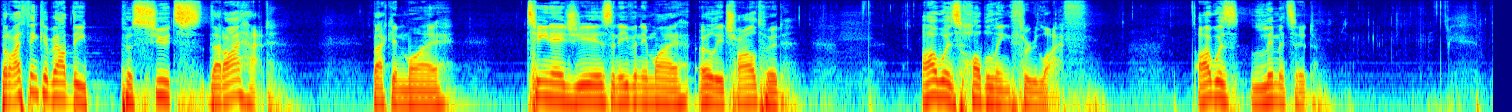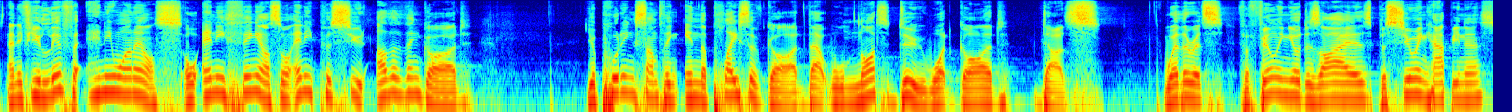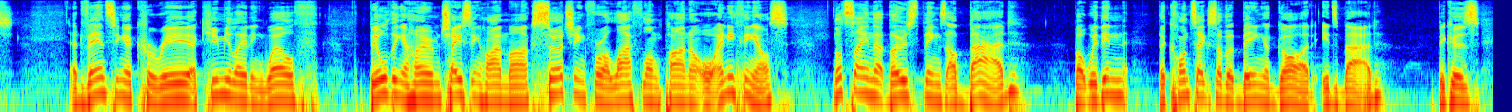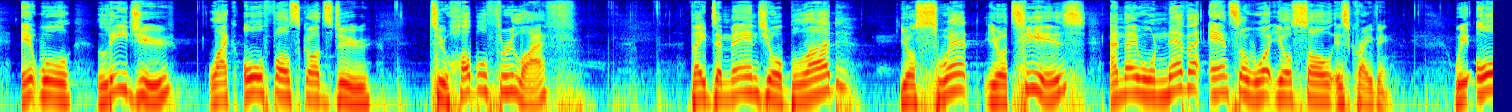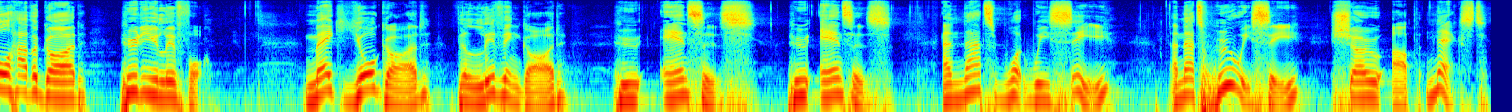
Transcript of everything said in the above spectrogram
but I think about the pursuits that I had back in my teenage years and even in my early childhood, I was hobbling through life. I was limited. And if you live for anyone else or anything else or any pursuit other than God, you're putting something in the place of God that will not do what God does. Whether it's fulfilling your desires, pursuing happiness, advancing a career, accumulating wealth, building a home, chasing high marks, searching for a lifelong partner, or anything else. Not saying that those things are bad, but within the context of it being a God, it's bad because it will lead you, like all false gods do, to hobble through life. They demand your blood, your sweat, your tears, and they will never answer what your soul is craving. We all have a God. Who do you live for? Make your God the living God who answers. Who answers. And that's what we see, and that's who we see show up next.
